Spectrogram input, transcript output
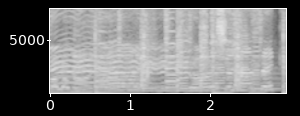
מחכים חלבי,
